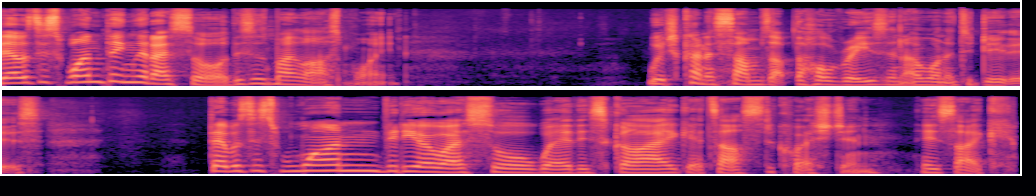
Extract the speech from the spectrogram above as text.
There was this one thing that I saw, this is my last point, which kind of sums up the whole reason I wanted to do this. There was this one video I saw where this guy gets asked a question. He's like,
